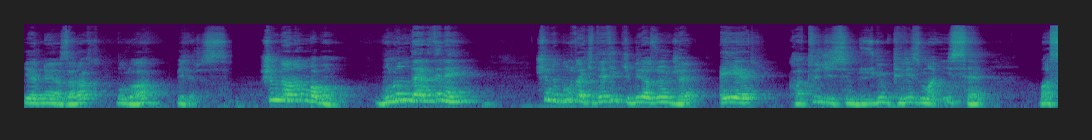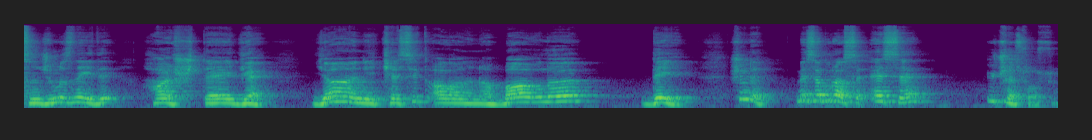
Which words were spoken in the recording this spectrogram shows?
yerine yazarak bulabiliriz. Şimdi anam babam bunun derdi ne? Şimdi buradaki dedik ki biraz önce eğer katı cisim düzgün prizma ise basıncımız neydi? HDG. Yani kesit alanına bağlı değil. Şimdi mesela burası S'e 3S olsun.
